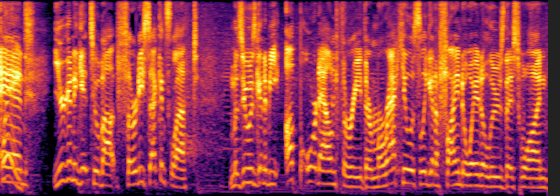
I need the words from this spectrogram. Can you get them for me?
and Wait. you're going to get to about 30 seconds left. Mizzou is going to be up or down three. They're miraculously going to find a way to lose this one,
